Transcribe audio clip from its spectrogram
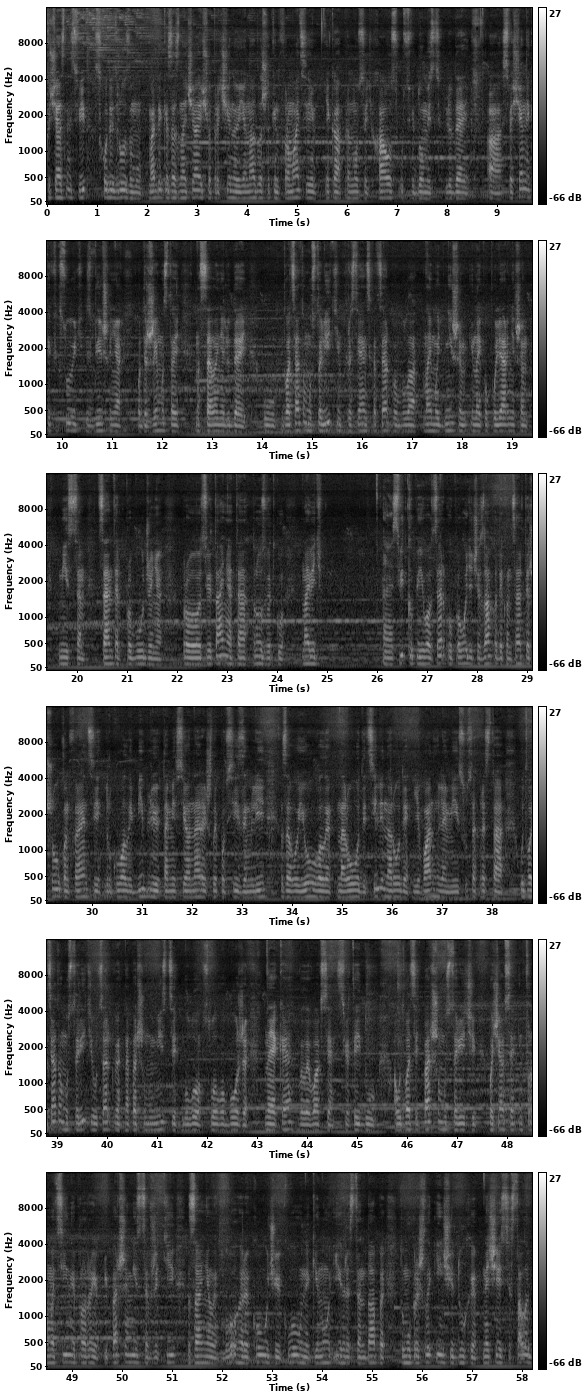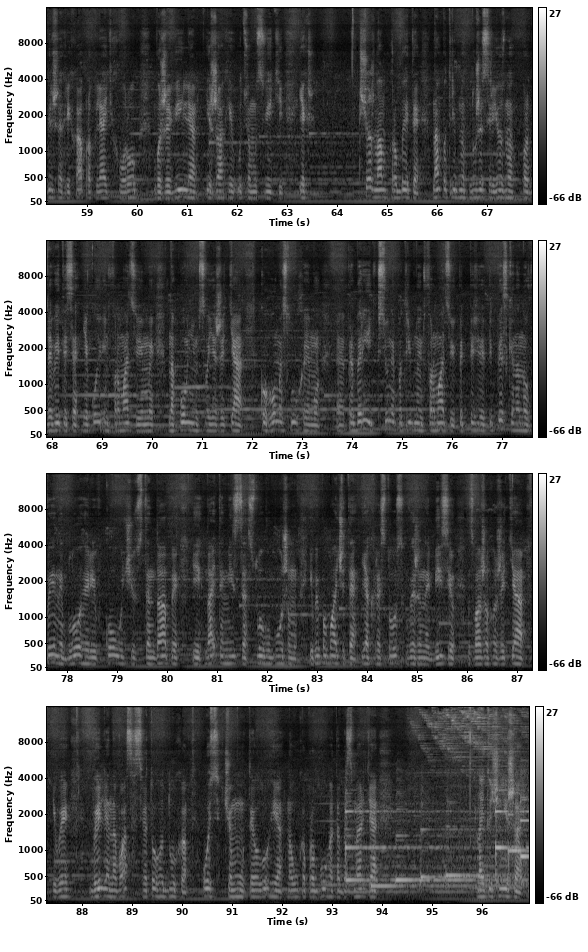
Сучасний світ сходить з розуму. Медики зазначають, що причиною є надлишок інформації, яка приносить хаос у свідомість людей. А священники фіксують збільшення одержимостей населення людей. У 20 столітті християнська церква була наймоднішим і найпопулярнішим місцем, центр пробудження, процвітання та розвитку. Навіть Світ копіював церкву, проводячи заходи, концерти, шоу, конференції, друкували Біблію та місіонери йшли по всій землі, завойовували народи, цілі народи Євангеліям Ісуса Христа. У 20 столітті у церкви на першому місці було Слово Боже, на яке виливався Святий Дух. А у 21 столітті почався інформаційний прорив, і перше місце в житті зайняли блогери, коучі, клоуни, кіно, ігри, стендапи. Тому прийшли інші духи нечисті. Стало більше гріха, проклять, хвороб, божевілля і жахів у цьому світі. Якщо що ж нам робити? Нам потрібно дуже серйозно продивитися, якою інформацією ми наповнюємо своє життя, кого ми слухаємо. Е, Приберіть всю непотрібну інформацію, підпи- підписки на новини, блогерів, коучів, стендапи і дайте місце Слову Божому. І ви побачите, як Христос вижене бісів з вашого життя, і ви вилє на вас Святого Духа. Ось чому теологія, наука про Бога та безсмертя найточніша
